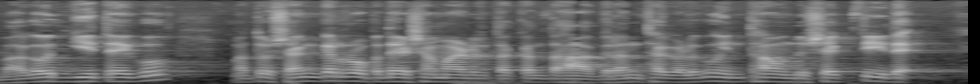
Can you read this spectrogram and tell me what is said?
ಭಗವದ್ಗೀತೆಗೂ ಮತ್ತು ಶಂಕರರು ಉಪದೇಶ ಮಾಡಿರ್ತಕ್ಕಂತಹ ಗ್ರಂಥಗಳಿಗೂ ಇಂತಹ ಒಂದು ಶಕ್ತಿ ಇದೆ.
